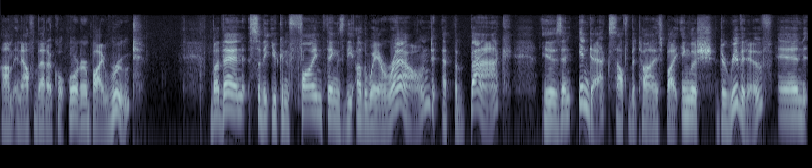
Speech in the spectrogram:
um, in alphabetical order by root. But then, so that you can find things the other way around, at the back is an index alphabetized by English derivative, and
